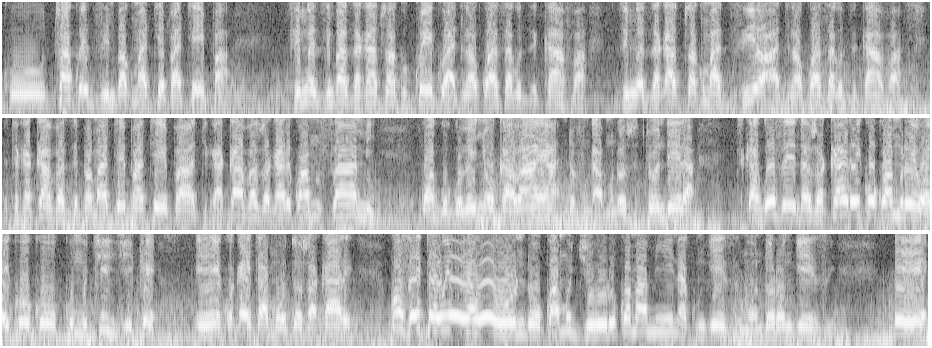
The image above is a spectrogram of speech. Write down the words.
kutsva kwedzimba kumatepa tepa dzimwe dzimba dzakatsva kukwekwe hatina kukwanisa kudzikavha. Dzimwe dzakatsva kumadziro hatina kukwanisa kudzikavha. Takakavha dzepamatepatepa tikakavha zvakare kwamusami kwagogo venyoka vaya ndofunga munozvitondera tikagozoenda zvakare iko kwamurehwa ikoko kumuchinjike e, kwakaita moto zvakare. Kwozoita uyeuya wehondo kwamujuru kwamamina kungezi mondoro ngezi e,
